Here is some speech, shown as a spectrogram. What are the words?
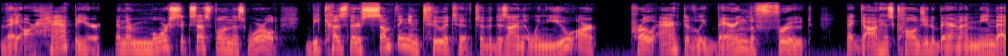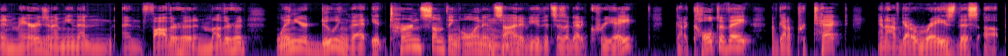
they are happier, and they're more successful in this world because there's something intuitive to the design that when you are proactively bearing the fruit that God has called you to bear, and I mean that in marriage and I mean that in, in fatherhood and motherhood, when you're doing that, it turns something on mm-hmm. inside mm-hmm. of you that says, I've got to create, I've got to cultivate, I've got to protect, and I've got to raise this up.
